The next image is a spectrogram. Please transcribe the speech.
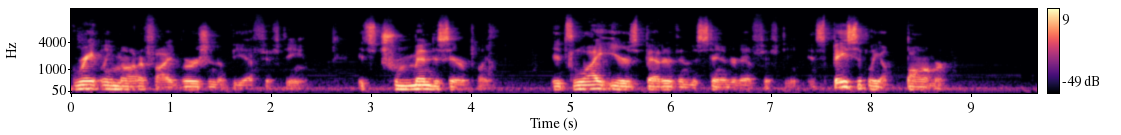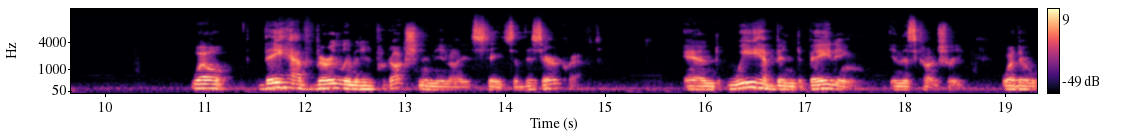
greatly modified version of the F 15. It's a tremendous airplane. It's light years better than the standard F 15. It's basically a bomber. Well, they have very limited production in the United States of this aircraft. And we have been debating in this country whether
